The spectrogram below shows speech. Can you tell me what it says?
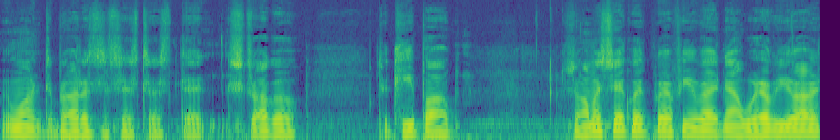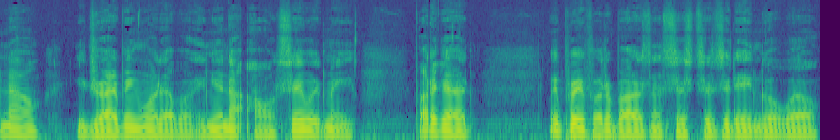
We want the brothers and sisters that struggle to keep up. So I'm going to say a quick prayer for you right now, wherever you are now, you're driving, whatever, and you're not all. Say with me. Father God, we pray for the brothers and sisters that didn't go well.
